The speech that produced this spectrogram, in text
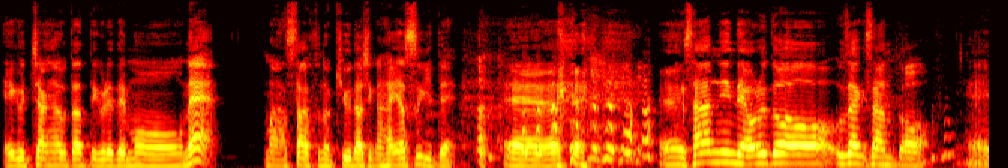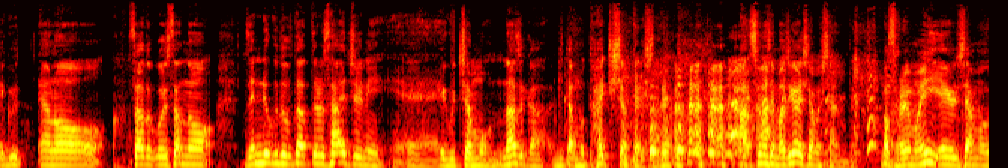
えぐちゃんが歌ってくれて、もうね、まあ、スタッフの急出しが早すぎて、えー えー、3人で俺と宇崎さんと、えー、ぐ、あの佐藤浩市さんの全力で歌ってる最中に、えー、えぐちゃんもなぜかギター持って入ってきちゃったりしてね。あ、すみません、間違えちゃいました。みたいな。まあ、それもいい。えぐちゃんも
